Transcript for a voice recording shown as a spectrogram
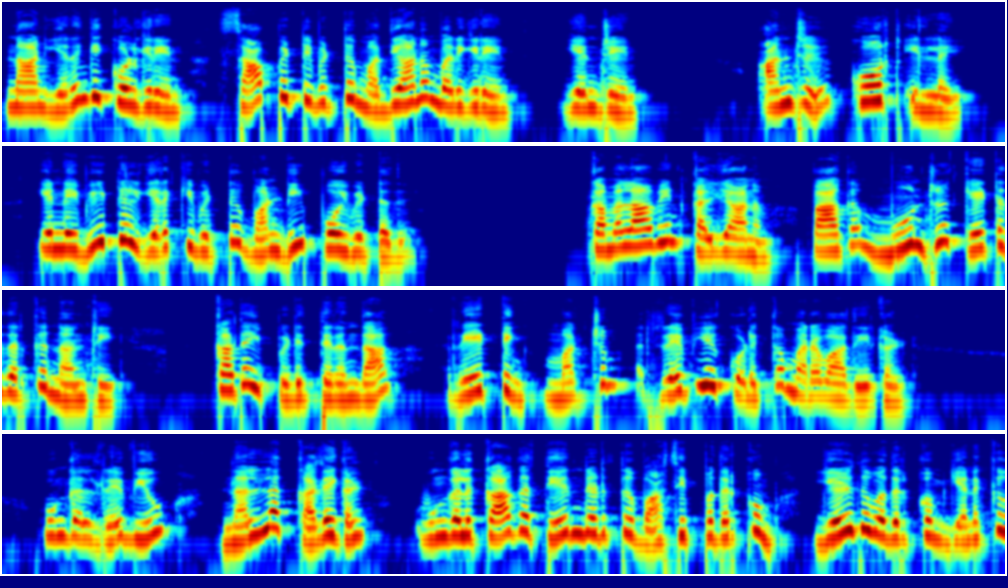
நான் இறங்கிக் கொள்கிறேன். சாப்பிட்டு விட்டு மத்தியானம் வருகிறேன் என்றேன். அன்று கோர்ட் இல்லை. என்னை வீட்டில் இறக்கிவிட்டு வண்டி போய்விட்டது. கமலாவின் கல்யாணம் பாகம் மூன்று கேட்டதற்கு நன்றி. கதை பிடித்திருந்தால் ரேட்டிங் மற்றும் ரெவ்யூ கொடுக்க மறவாதீர்கள். உங்கள் ரெவ்யூ நல்ல கதைகள் உங்களுக்காக தேர்ந்தெடுத்து வாசிப்பதற்கும் எழுதுவதற்கும் எனக்கு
